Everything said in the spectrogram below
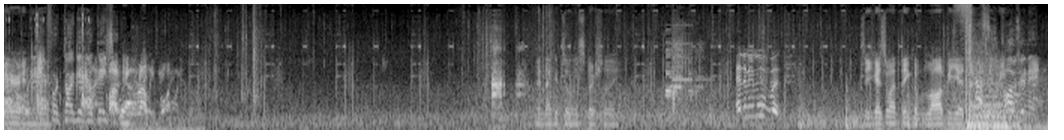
Here and here. For target location. Marking rally point. In Nakatomi especially. Enemy movement. So you guys want to think of lobby at Gas Nakatomi? closing in.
